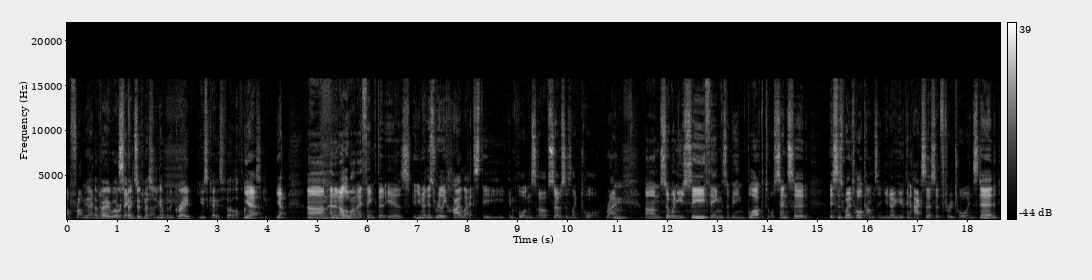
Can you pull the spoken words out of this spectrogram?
upfront. Yeah, a very uh, well respected messaging app with a great use case for offline Yeah, messaging. yeah. Um, and another one I think that is, you know, this really highlights the importance of services like Tor, right? Hmm. Um, so when you see things are being blocked or censored, this is where Tor comes in. You know, you can access it through Tor instead.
